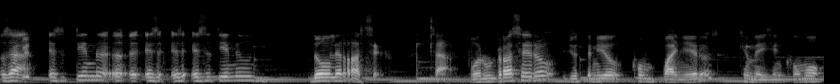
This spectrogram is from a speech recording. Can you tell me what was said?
O sea, eso tiene, eh, es- es- eso tiene un doble rasero. O sea, por un rasero, yo he tenido compañeros que me dicen como,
